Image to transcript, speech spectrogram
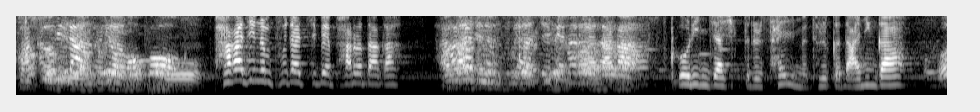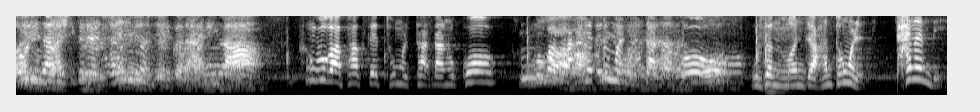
박수일랑 끓여 먹고. 바가지는 부잣집에 바르다가. 바가지는 부잣집에 팔아다가. 어린 자식들을 살리면 될 것 아닌가? 어린 자식들을 살리면 될 것 아닌가? 흥부가 박새통을 타다 놓고 흥부가 박새통을 갖다 놓고 우선 먼저 한 통을 타는디.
